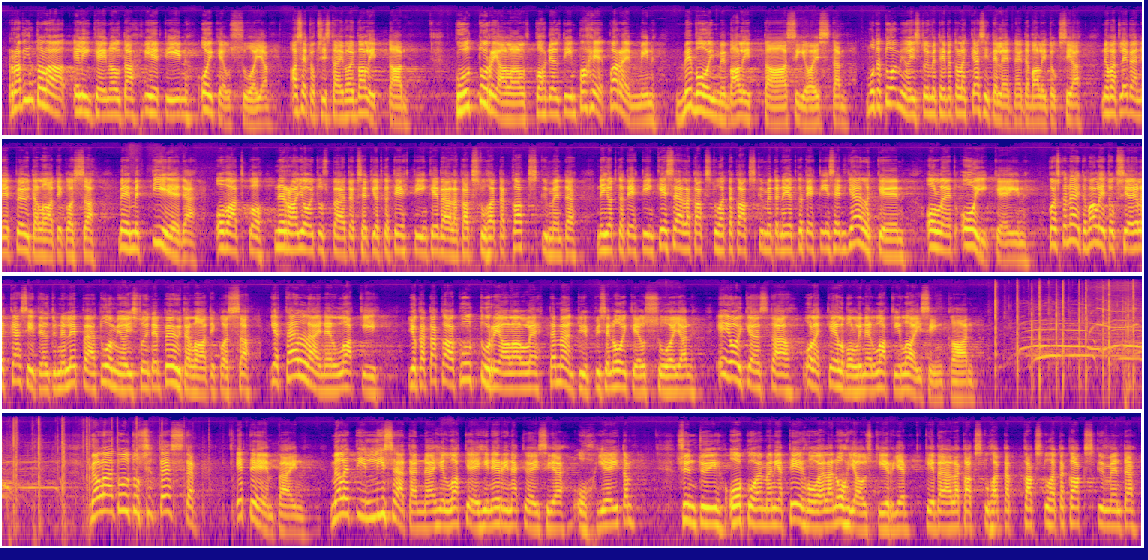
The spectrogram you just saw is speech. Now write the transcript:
Ravintola-elinkeinolta vietiin oikeussuoja. Asetuksista ei voi valittaa. Kulttuurialalla kohdeltiin pahe, paremmin. Me voimme valittaa asioista. Mutta tuomioistuimet eivät ole käsitelleet näitä valituksia. Ne ovat levänneet pöytälaatikossa. Me emme tiedä, ovatko ne rajoituspäätökset, jotka tehtiin keväällä 2020, ne, jotka tehtiin kesällä 2020, ne, jotka tehtiin sen jälkeen, olleet oikein. Koska näitä valituksia ei ole käsitelty, ne lepää tuomioistuinten pöytälaatikossa. Ja tällainen laki, joka takaa kulttuurialalle tämän tyyppisen oikeussuojan, ei oikeastaan ole kelvollinen laki laisinkaan. Me ollaan tultu tästä eteenpäin. Me alettiin lisätä näihin lakeihin erinäköisiä ohjeita. Syntyi OKM ja THLn ohjauskirje keväällä 2020.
